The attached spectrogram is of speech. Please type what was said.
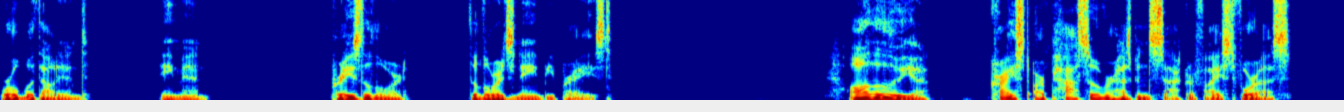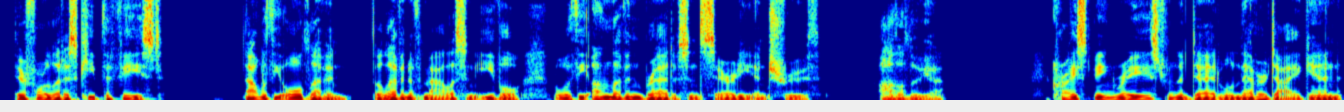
world without end. Amen. Praise the Lord. The Lord's name be praised. Alleluia. Christ our Passover has been sacrificed for us. Therefore let us keep the feast, not with the old leaven, the leaven of malice and evil, but with the unleavened bread of sincerity and truth. Alleluia. Christ being raised from the dead will never die again.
